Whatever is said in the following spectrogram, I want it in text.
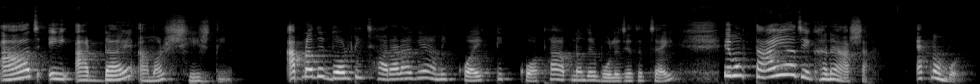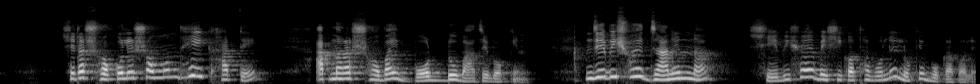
আজ এই আড্ডায় আমার শেষ দিন। আপনাদের দলটি ছাড়ার আগে আমি কয়েকটি কথা আপনাদের বলে যেতে চাই এবং তাই আজ এখানে আসা। এক নম্বর, সেটা সকলের সম্বন্ধেই খাটে। আপনারা সবাই বড্ড বাজে বকেন। যে বিষয়ে জানেন না, সে বিষয়ে বেশি কথা বলে লোকে বোকা বলে।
